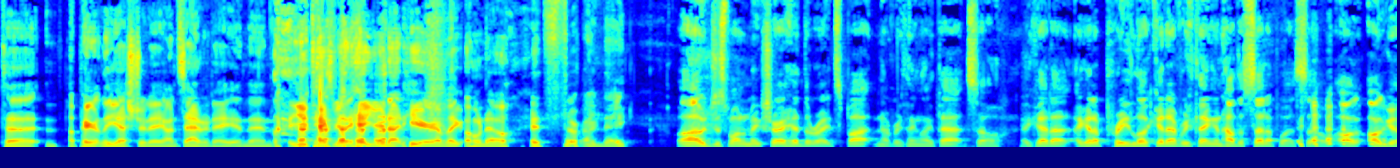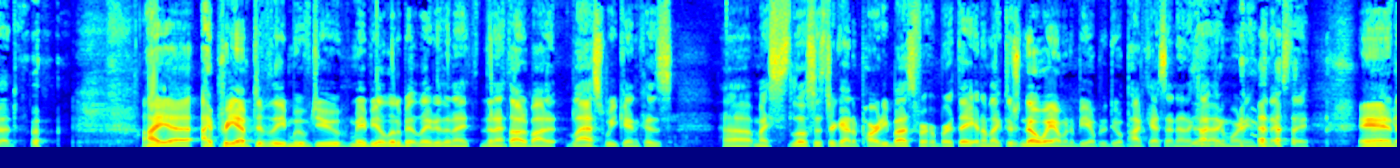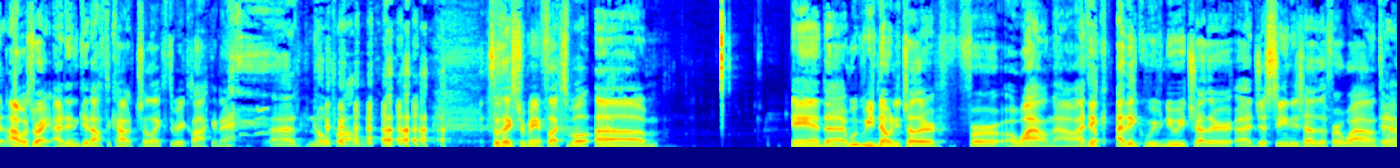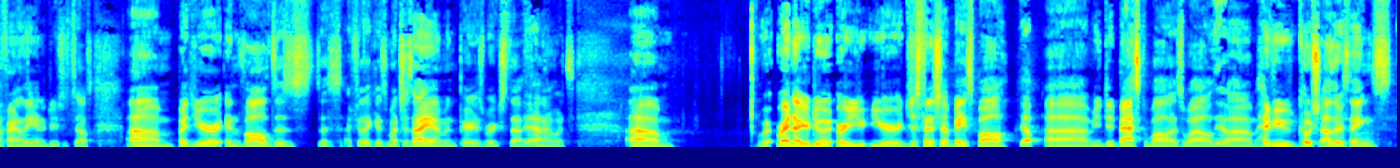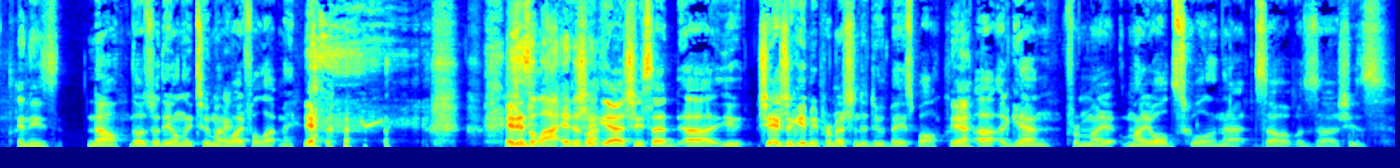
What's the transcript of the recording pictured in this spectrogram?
to apparently yesterday on Saturday, and then you text me like, "Hey, you're not here." I'm like, "Oh no, it's the wrong day." Well, I just want to make sure I had the right spot and everything like that. So I got a I got a pre look at everything and how the setup was. So all, all good. I uh, I preemptively moved you maybe a little bit later than I than I thought about it last weekend because uh, my little sister got a party bus for her birthday, and I'm like, "There's no way I'm going to be able to do a podcast at nine o'clock yeah, in the morning the next day." And I, I, was right. I didn't get off the couch till like three o'clock in the uh, No problem. so thanks for being flexible. Um, and uh, we, have known each other for a while now. I think yep. I think we've knew each other uh, just seeing each other for a while until yeah. we finally introduced ourselves. Um, but you're involved as, as, I feel like as much as I am in Perrysburg stuff. Yeah. You know, it's um, right now you're doing or you, are just finished up baseball. Yep. Um, you did basketball as well. Yep. Um, have you coached other things in these? No, those are the only two my okay. wife will let me. Yeah. It she, is a lot. It is she, a lot. Yeah, she said uh, you. She actually gave me permission to do baseball. Yeah. Uh, again, from my my old school and that. So it was. Uh, she's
